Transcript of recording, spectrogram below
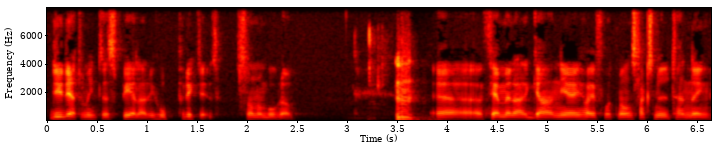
det är ju det att de inte spelar ihop riktigt som de borde. Mm. För jag menar, Gagne har ju fått någon slags nytändning.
